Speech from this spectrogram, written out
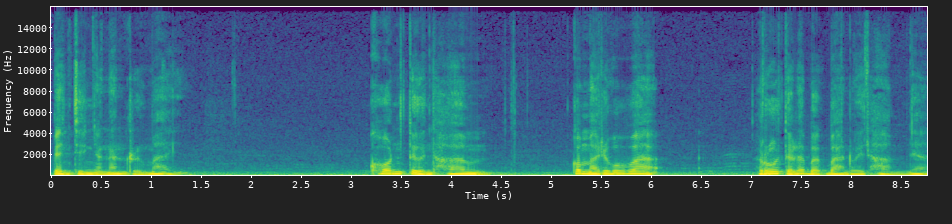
เป็นจริงอย่างนั้นหรือไม่ คนตื่นธรรมก็หมายถึงว่า รู้แต่ละเบิกบานโดยธรรมเนี่ย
